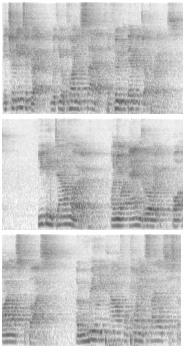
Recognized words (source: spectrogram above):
It should integrate with your point of sale for food and beverage operators. You can download on your Android or iOS device a really powerful point of sale system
